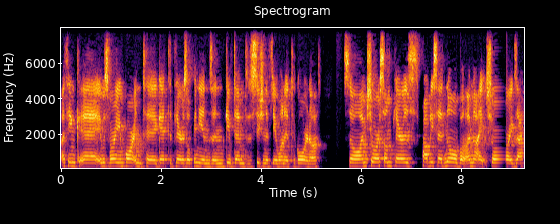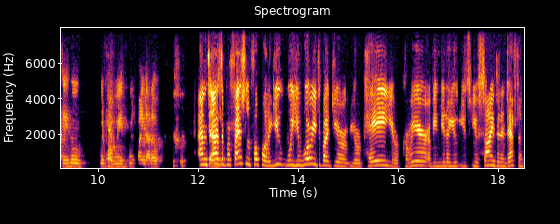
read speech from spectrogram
I think uh, it was very important to get the players' opinions and give them the decision if they wanted to go or not. So I'm sure some players probably said no, but I'm not sure exactly who. We'll Yeah. probably we'll find that out. And Yeah. as a professional footballer, you were you worried about your your pay, your career? I mean, you know, you you you signed an indefinite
